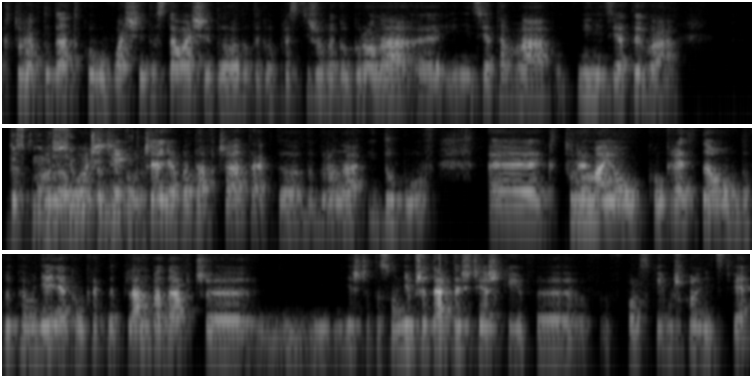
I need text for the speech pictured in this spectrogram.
która w dodatku właśnie dostała się do, do tego prestiżowego grona e, inicjatywa, inicjatywa doskonałości, doskonałości uczelnia, badawcza. uczelnia badawcza, tak, do, do grona idubów, e, które mają konkretną do wypełnienia, konkretny plan badawczy. Jeszcze to są nieprzetarte ścieżki w, w, w polskim szkolnictwie.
